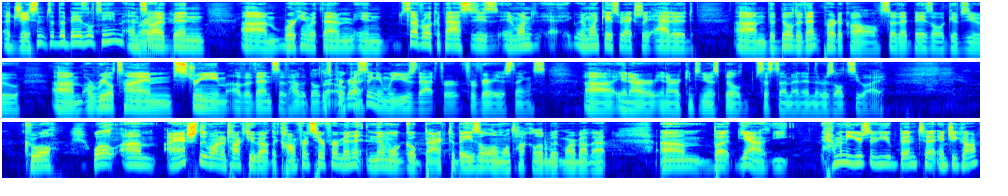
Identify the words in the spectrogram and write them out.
adjacent to the Bazel team, and so I've been um, working with them in several capacities. In one, in one case, we actually added um, the build event protocol so that Bazel gives you um, a real-time stream of events of how the build is Right, okay. progressing, and we use that for for various things uh, in our in our continuous build system and in the results UI. Cool. Well, um, I actually want to talk to you about the conference here for a minute, and then we'll go back to Bazel and we'll talk a little bit more about that. Um, but yeah, y- how many years have you been to NGConf?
